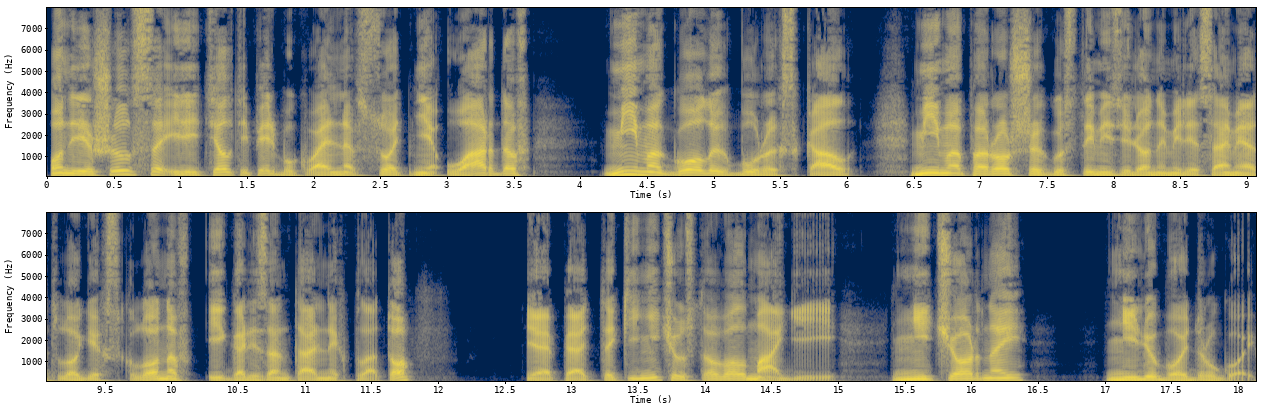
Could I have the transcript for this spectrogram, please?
он решился и летел теперь буквально в сотне уардов, мимо голых бурых скал, мимо поросших густыми зелеными лесами отлогих склонов и горизонтальных плато, и опять-таки не чувствовал магии, ни черной, ни любой другой.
